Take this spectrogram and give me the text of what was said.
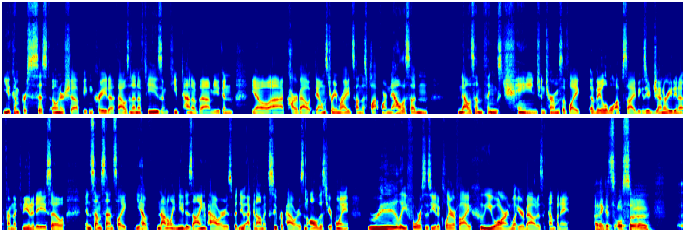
you can persist ownership. You can create a thousand NFTs and keep ten of them. You can, you know, uh, carve out downstream rights on this platform. Now, all of a sudden now all of a sudden things change in terms of like available upside because you're generating it from the community. So in some sense, like you have not only new design powers, but new economic superpowers. And all of this, to your point, really forces you to clarify who you are and what you're about as a company. I think it's also uh,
